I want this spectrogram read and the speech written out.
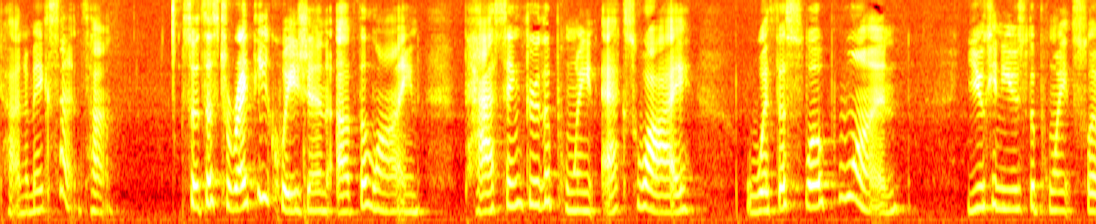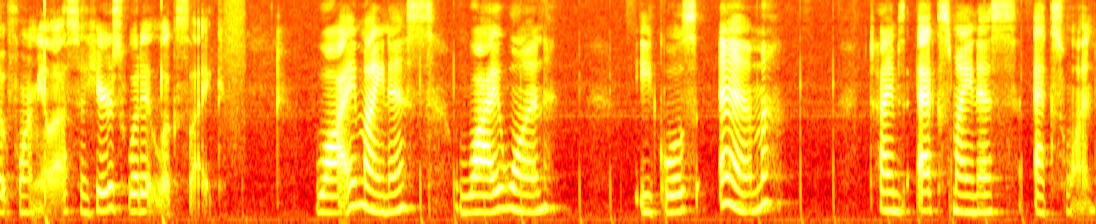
Kind of makes sense, huh? So it says to write the equation of the line passing through the point xy with the slope 1, you can use the point slope formula. So here's what it looks like. y minus y1 equals m times x minus x1.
